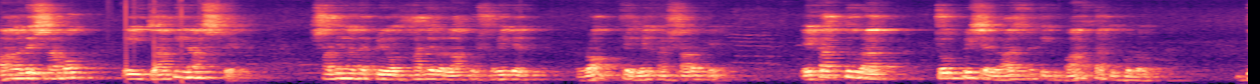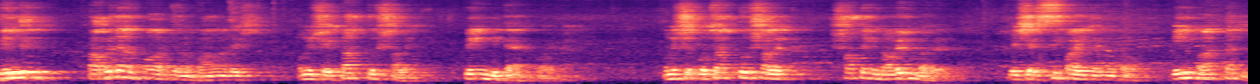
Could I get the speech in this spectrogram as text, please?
বাংলাদেশ নামক এই জাতি রাষ্ট্রের স্বাধীনতা প্রিয় হাজারো লাখো শহীদের রক্তে লেখা স্মারকে একাত্তর আর চব্বিশের রাজনৈতিক বার্তাটি হল, দিল্লির তাবেদার হওয়ার জন্য বাংলাদেশ উনিশশো একাত্তর সালে পিন্ডি ত্যাগ করে না উনিশশো পঁচাত্তর সালের সতেরোই নভেম্বরের দেশের সিপাহী জনতা এই বার্তাটি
